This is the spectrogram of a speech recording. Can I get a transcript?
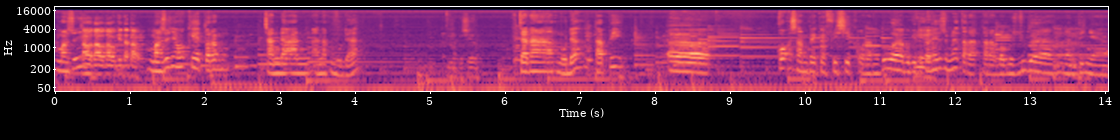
maksudnya tahu tahu tahu kita tahu. maksudnya oke orang candaan anak muda Anak kecil. candaan anak muda tapi eh, kok sampai ke fisik orang tua begitu Iya. kan itu sebenarnya tara, tara bagus juga nantinya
